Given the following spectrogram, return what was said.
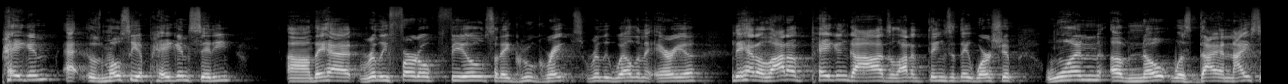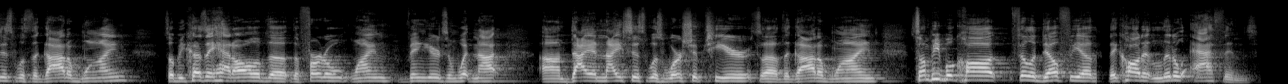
pagan. It was mostly a pagan city. Um, they had really fertile fields, so they grew grapes really well in the area. They had a lot of pagan gods, a lot of things that they worship. One of note was Dionysus, was the god of wine. So because they had all of the, the fertile wine vineyards and whatnot, um, Dionysus was worshipped here, uh, the god of wine. Some people called Philadelphia, they called it Little Athens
